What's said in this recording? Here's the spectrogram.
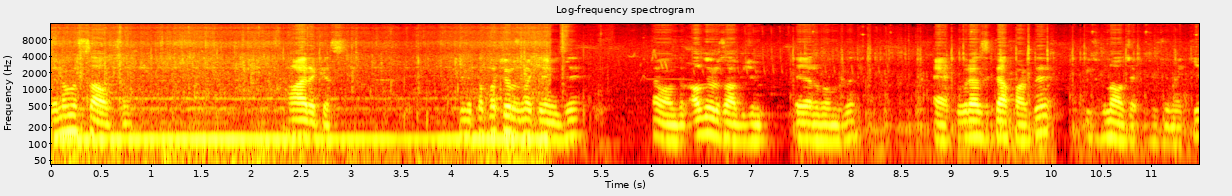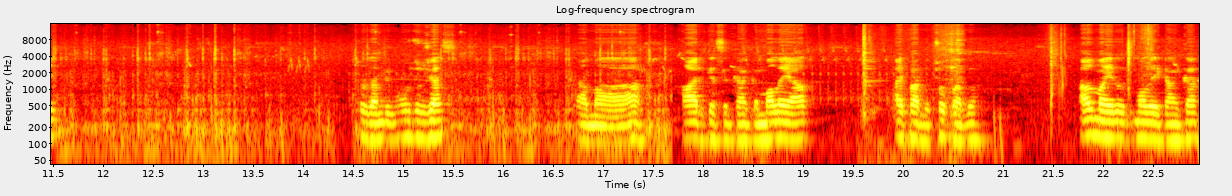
Canımız sağ olsun. Harikasın. Şimdi kapatıyoruz makinemizi. Tamamdır. Alıyoruz abicim el arabamızı. Evet bu birazcık daha farklı. Biz bunu alacakmışız demek ki. Şuradan bir vurduracağız. Tamam. Harikasın kanka. Malayı al. Ay pardon çok pardon. Al malayı, malayı kanka.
